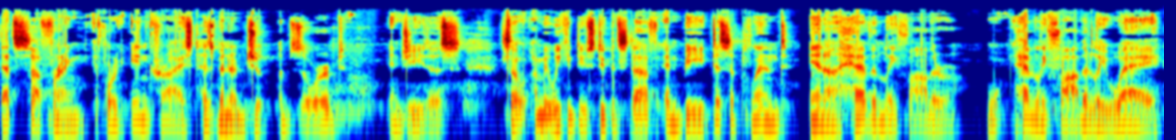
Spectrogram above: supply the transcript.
that suffering, if we're in Christ, has been abj- absorbed in Jesus. So, I mean, we can do stupid stuff and be disciplined in a heavenly father, heavenly fatherly way,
